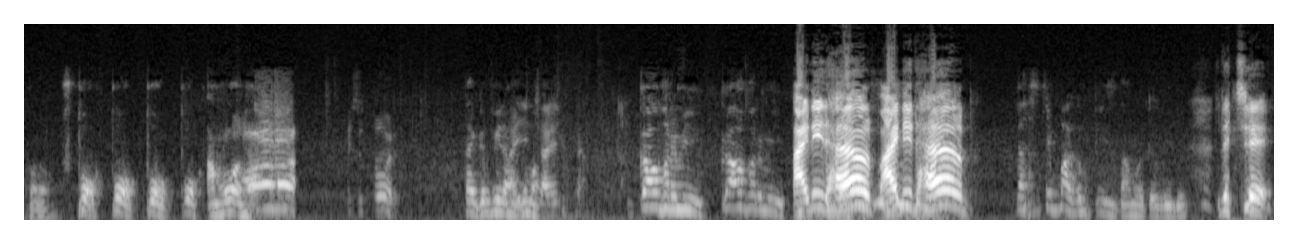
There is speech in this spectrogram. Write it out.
acolo. Poc, poc, poc, poc. Am one. Ah! Ajutor! Stai că vine Aici, acum. aici. Cover me, cover me. I need help! I need help! Dar să te bag în pizda, mă, te video. De ce?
